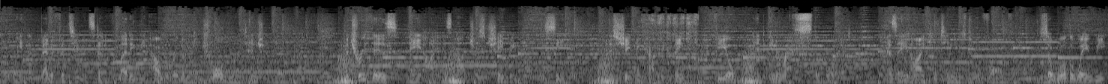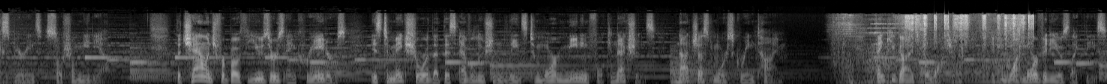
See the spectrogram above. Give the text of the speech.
in a way that benefits you instead of letting the algorithm control your attention. The truth is, AI is not just shaping what we see, it is shaping how we think, feel, and interact with the world. As AI continues to evolve, so will the way we experience social media. The challenge for both users and creators is to make sure that this evolution leads to more meaningful connections, not just more screen time. Thank you guys for watching. If you want more videos like these,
